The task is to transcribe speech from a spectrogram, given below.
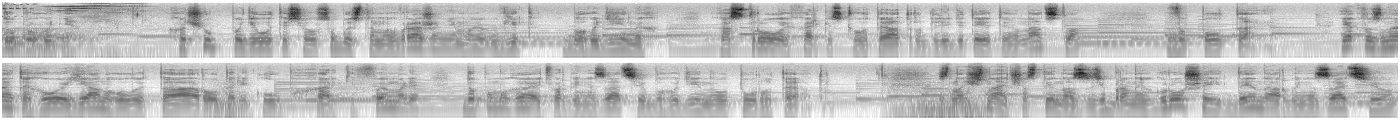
Доброго дня. Хочу поділитися особистими враженнями від благодійних гастролей Харківського театру для дітей та юнацтва в Полтаві. Як ви знаєте, Геої Янголи та Ротарі Клуб Харків Фемелі допомагають в організації благодійного туру театру. Значна частина зібраних грошей йде на організацію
